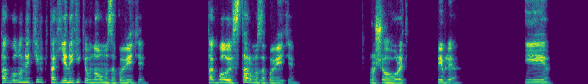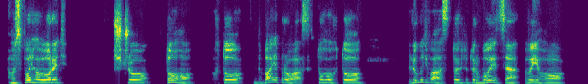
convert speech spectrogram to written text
так було не тільки, так є не тільки в новому заповіті, так було і в старому заповіті, про що говорить Біблія. І Господь говорить, що того, хто дбає про вас, того, хто любить вас, той, хто турбується, ви його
